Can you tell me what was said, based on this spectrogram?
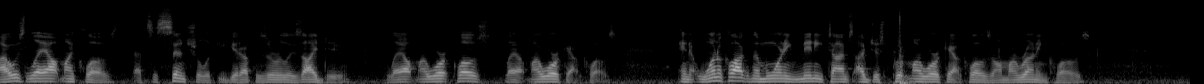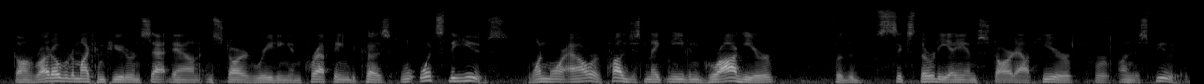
I always lay out my clothes. That's essential if you get up as early as I do. Lay out my work clothes, lay out my workout clothes. And at one o'clock in the morning, many times I've just put my workout clothes on, my running clothes, gone right over to my computer and sat down and started reading and prepping because w- what's the use? One more hour would probably just make me even groggier for the 6:30 a.m. start out here for undisputed.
